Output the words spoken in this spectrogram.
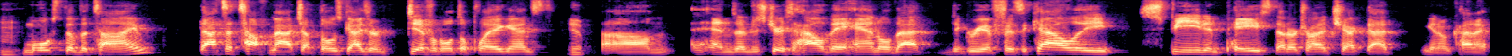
mm. most of the time. That's a tough matchup. Those guys are difficult to play against. Yep. Um, and I'm just curious how they handle that degree of physicality, speed, and pace that are trying to check that you know kind of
